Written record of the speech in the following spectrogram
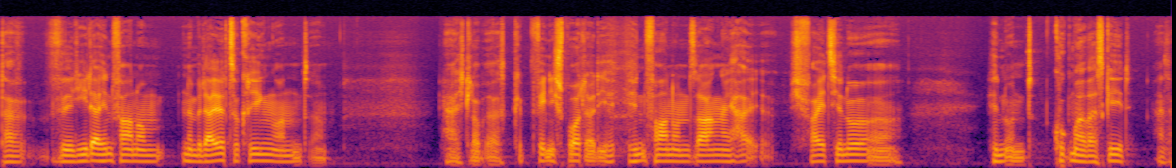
Da will jeder hinfahren, um eine Medaille zu kriegen und äh, ja, ich glaube, es gibt wenig Sportler, die hinfahren und sagen, ja, ich fahre jetzt hier nur äh, hin und guck mal, was geht. Also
